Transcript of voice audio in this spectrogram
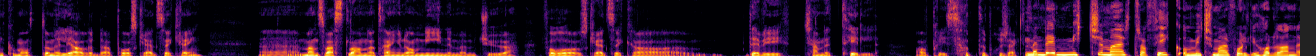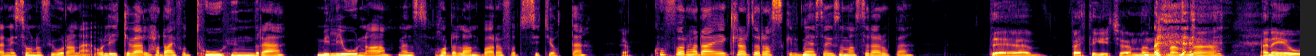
1,8 milliarder på skredsikring, eh, mens Vestlandet trenger da minimum 20 for å skredsikre det vi kjenner til av prissatte prosjekt. Men det er mye mer trafikk og mye mer folk i Hordaland enn i Sogn og Fjordane, og likevel har de fått 200 millioner, mens Hordaland bare har fått 78. Ja. Hvorfor har de klart å raske med seg så masse der oppe? Det vet jeg ikke, men, men uh, en er jo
